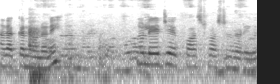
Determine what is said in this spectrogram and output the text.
అది అక్కడనే ఉండని నువ్వు లేట్ చేయ ఫాస్ట్ ఫాస్ట్ రెడీగా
